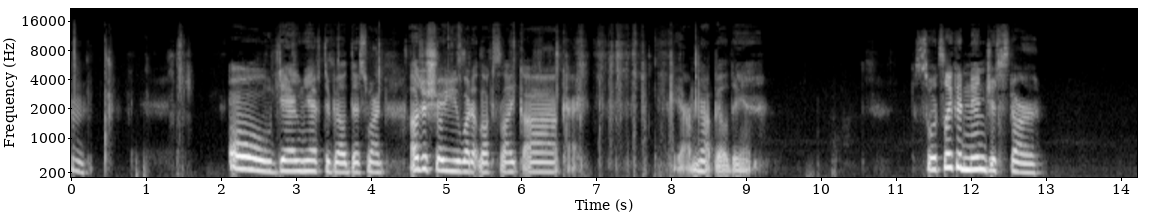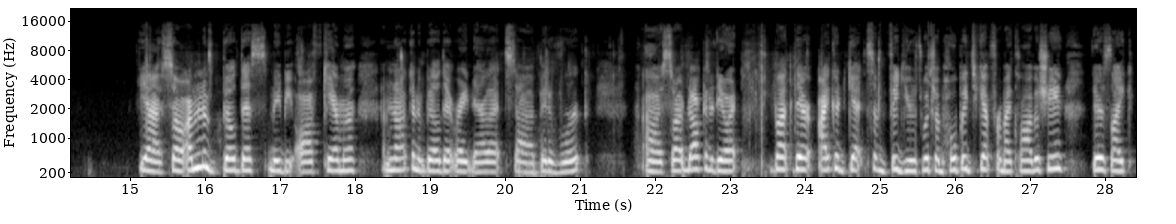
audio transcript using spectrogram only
Hmm. Oh, dang, we have to build this one. I'll just show you what it looks like. Uh, okay. Yeah, I'm not building it. So it's like a ninja star. Yeah, so I'm going to build this maybe off camera. I'm not going to build it right now. That's a bit of work. Uh, so I'm not going to do it. But there, I could get some figures, which I'm hoping to get for my claw machine. There's like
